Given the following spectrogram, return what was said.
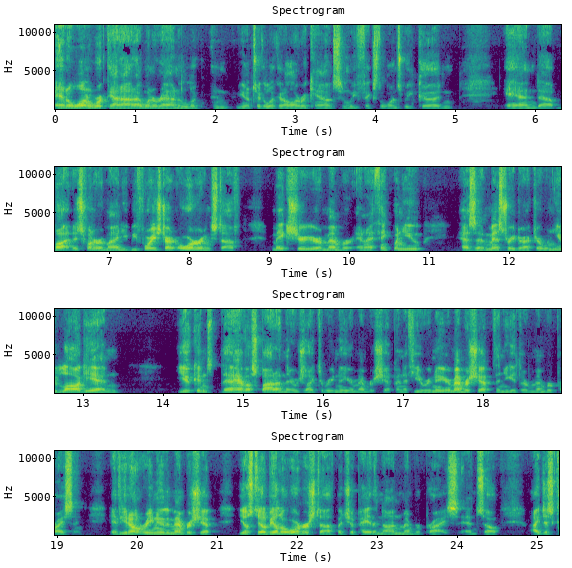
and I want to work that out. I went around and looked and you know took a look at all our accounts, and we fixed the ones we could. And and uh, but I just want to remind you before you start ordering stuff, make sure you're a member. And I think when you, as an administrative director, when you log in, you can they have a spot on there. Would you like to renew your membership? And if you renew your membership then you get the member pricing. If you don't renew the membership you'll still be able to order stuff but you'll pay the non-member price. And so i just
